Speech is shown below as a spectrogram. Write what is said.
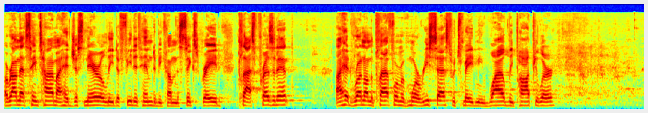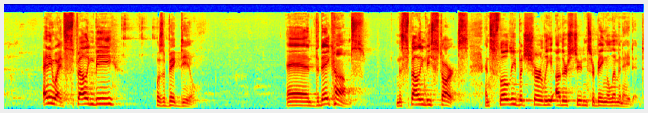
Around that same time, I had just narrowly defeated him to become the sixth grade class president. I had run on the platform of more recess, which made me wildly popular. anyway, spelling bee was a big deal. And the day comes, and the spelling bee starts, and slowly but surely, other students are being eliminated.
